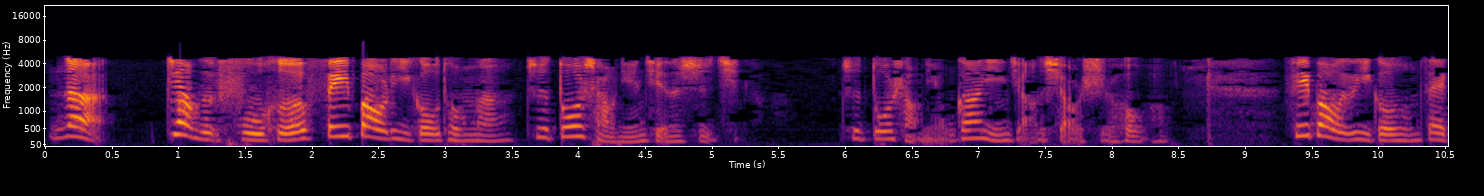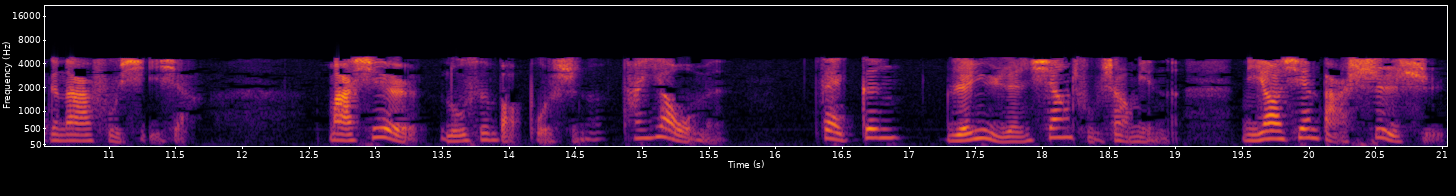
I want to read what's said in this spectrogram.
那这样子符合非暴力沟通吗？这是多少年前的事情？这多少年？我刚刚已经讲了小时候哈。非暴力沟通，再跟大家复习一下。马歇尔·卢森堡博士呢，他要我们在跟人与人相处上面呢，你要先把事实。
